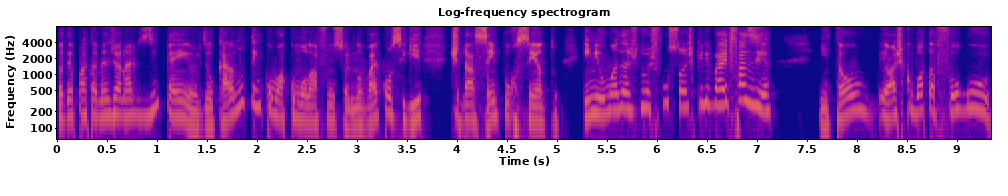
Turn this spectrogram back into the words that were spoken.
é o departamento de análise de desempenho. O cara não tem como acumular funções, ele não vai conseguir te dar 100% em nenhuma das duas funções que ele vai fazer. Então, eu acho que o Botafogo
